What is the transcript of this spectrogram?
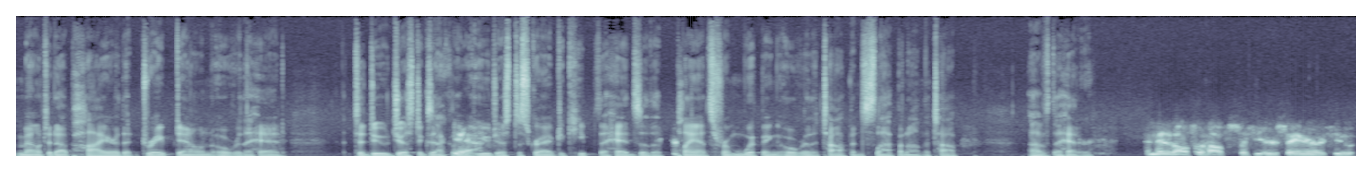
mounted up higher that draped down over the head to do just exactly yeah. what you just described to keep the heads of the plants from whipping over the top and slapping on the top of the header. And then it also helps, like you were saying earlier too,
